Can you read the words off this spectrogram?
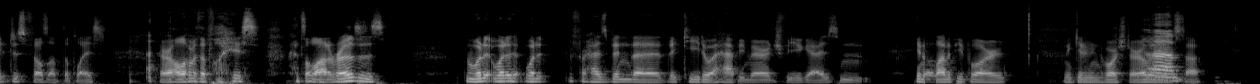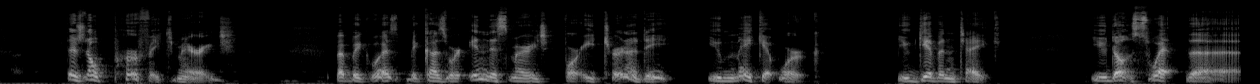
it just fills up the place. They're all over the place. That's a lot of roses. What what what has been the the key to a happy marriage for you guys? And you know, a lot of people are getting divorced early Um, and stuff. There's no perfect marriage. But because because we're in this marriage for eternity, you make it work. You give and take. You don't sweat the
